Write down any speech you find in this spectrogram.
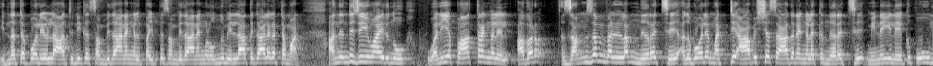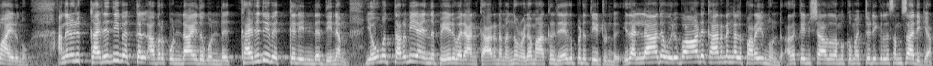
ഇന്നത്തെ പോലെയുള്ള ആധുനിക സംവിധാനങ്ങൾ പൈപ്പ് സംവിധാനങ്ങൾ ഒന്നുമില്ലാത്ത കാലഘട്ടമാണ്. അന്ന് എന്ത് ചെയ്യുമായിരുന്നു? വലിയ പാത്രങ്ങളിൽ അവർ സംസം വെള്ളം നിറച്ച് അതുപോലെ മറ്റ് ആവശ്യ സാധനങ്ങളൊക്കെ നിറച്ച് മിനയിലേക്ക് പോകുമായിരുന്നു. അങ്ങനെ ഒരു കരുതി വെക്കൽ അവർക്കുണ്ടായതുകൊണ്ട് കരുതി വെക്കലിന്റെ ദിനം യൗമ തർവിയ എന്ന പേര് വരാൻ കാരണമെന്ന് ഉലമാക്കൾ രേഖപ്പെടുത്തിയിട്ടുണ്ട്. ഇതല്ലാതെ ഒരുപാട് കാരണങ്ങൾ പറയുന്നുണ്ട്. അതൊക്കെ ഇൻഷാൽ നമുക്ക് മറ്റൊരിക്കൽ സംസാരിക്കാം.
